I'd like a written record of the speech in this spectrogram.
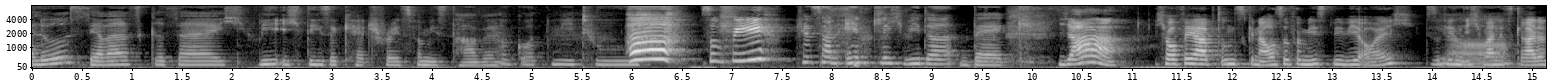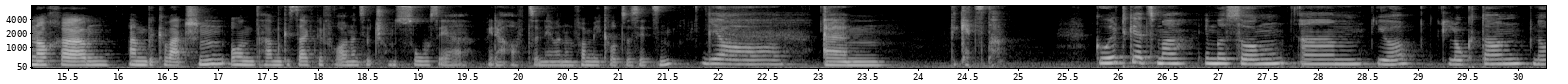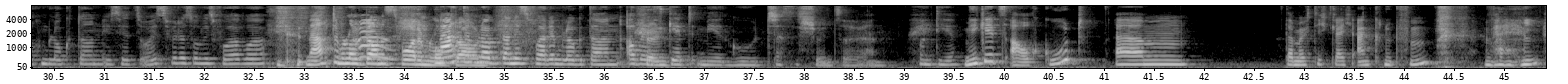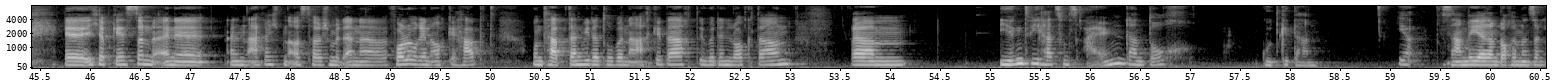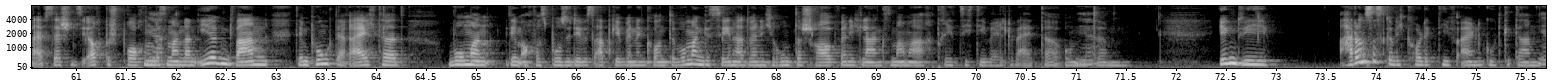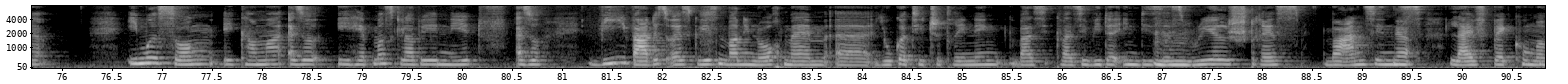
Hallo, Servus, grüß euch. Wie ich diese Catchphrase vermisst habe. Oh Gott, me too. Ah, Sophie! Wir sind endlich wieder back. Ja! Ich hoffe, ihr habt uns genauso vermisst wie wir euch. Die Sophie und ich Ja. waren jetzt gerade noch ähm, am Bequatschen und haben gesagt, wir freuen uns jetzt schon so sehr, wieder aufzunehmen und vor dem Mikro zu sitzen. Ja. Ähm, wie geht's da? Gut geht's mir. Muss sagen, ähm, ja, Lockdown, nach dem Lockdown ist jetzt alles wieder so, wie es vorher war. Nach dem Lockdown ist vor dem Lockdown. Nach dem Lockdown ist vor dem Lockdown, aber Schön. es geht mir gut. Das ist schön zu hören. Und dir? Mir geht's auch gut. Ähm, da möchte ich gleich anknüpfen, weil äh, ich habe gestern eine, einen Nachrichtenaustausch mit einer Followerin auch gehabt und habe dann wieder drüber nachgedacht, über den Lockdown. Ähm, irgendwie hat es uns allen dann doch gut getan. Ja. Das haben wir ja dann doch in unseren Live-Sessions auch besprochen, Ja. dass man dann irgendwann den Punkt erreicht hat, wo man dem auch was Positives abgewinnen konnte, wo man gesehen hat, wenn ich runterschraube, wenn ich langsamer mache, dreht sich die Welt weiter. Und Ja. ähm, irgendwie hat uns das, glaube ich, kollektiv allen gut getan. Ja. Ich muss sagen, ich kann mir, also ich hätte mir es glaube ich nicht, also wie war das alles gewesen, wenn ich nach meinem äh, Yoga-Teacher-Training quasi, quasi wieder in dieses Real-Stress, Wahnsinns, Mhm. Ja.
